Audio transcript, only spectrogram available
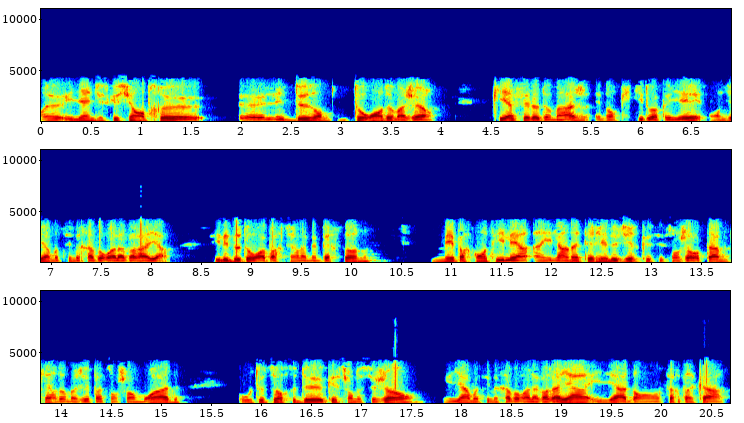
Euh, il y a une discussion entre euh, les deux taureaux endommageurs. Qui a fait le dommage et donc qui doit payer On dit à la Varaya. Si les deux taureaux appartiennent à la même personne, mais par contre, il, a un intérêt de dire que c'est son genre tam qui a endommagé, pas son champ moide, ou toutes sortes de questions de ce genre. Il y a à la varaya, il y a dans certains cas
